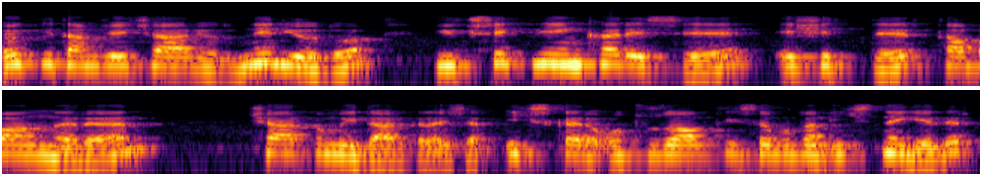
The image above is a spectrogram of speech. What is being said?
Öklit amcayı çağırıyordu. Ne diyordu? Yüksekliğin karesi eşittir tabanların çarpımıydı arkadaşlar. X kare 36 ise buradan x ne gelir?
